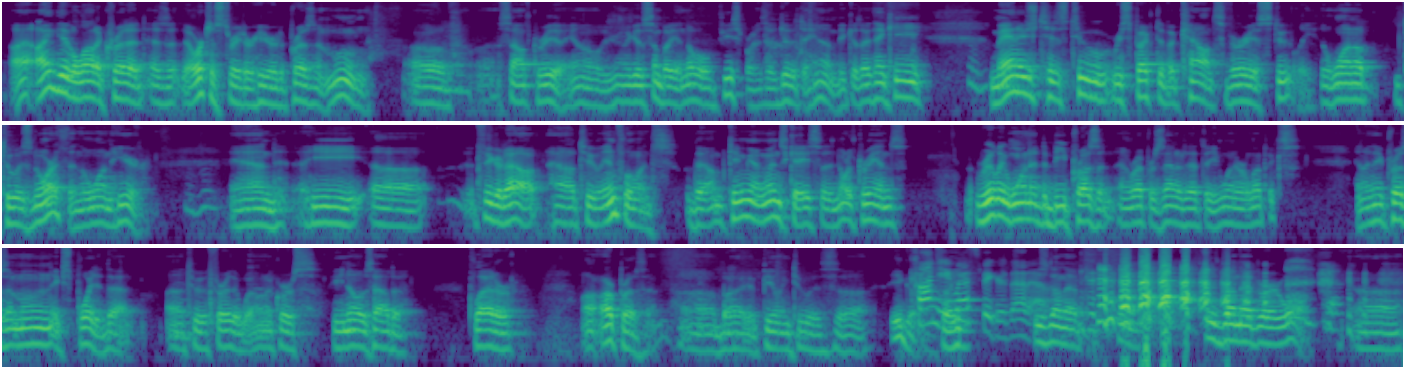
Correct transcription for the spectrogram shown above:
I, I give a lot of credit as the orchestrator here to President Moon of South Korea. You know, you're going to give somebody a Nobel Peace Prize, I'd give it to him because I think he managed his two respective accounts very astutely the one up to his north and the one here. And he uh, figured out how to influence them. Kim Jong un's case, the North Koreans really wanted to be present and represented at the Winter Olympics. And I think President Moon exploited that uh, to a further well. And of course, he knows how to flatter our, president uh, by appealing to his uh, ego. Kanye so he, West figured that out. He's done that. yeah, he's done that very well. Uh,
